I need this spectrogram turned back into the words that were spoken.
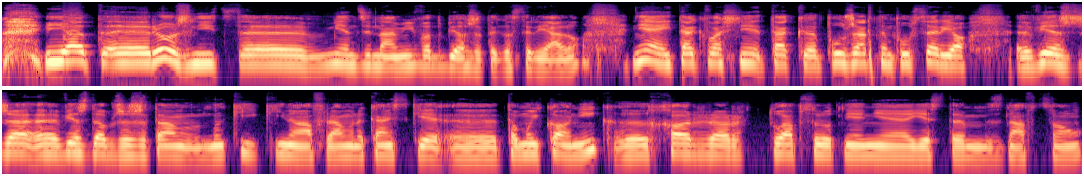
i od e, różnic e, między nami w odbiorze tego serialu. Nie, i tak właśnie, tak e, pół żartem, pół serio, e, wiesz, że e, wiesz dobrze, że tam no, ki, kino afroamerykańskie e, to mój konik. E, Horror tu absolutnie nie jestem znawcą,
